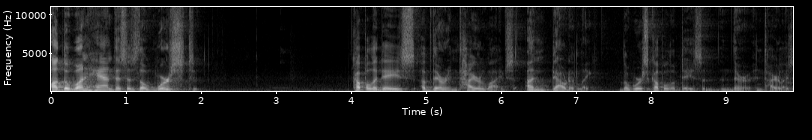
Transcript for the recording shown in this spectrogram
On the one hand, this is the worst couple of days of their entire lives, undoubtedly. The worst couple of days in, their entire lives.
